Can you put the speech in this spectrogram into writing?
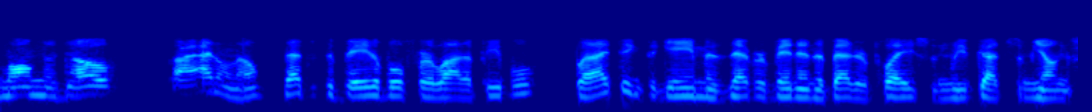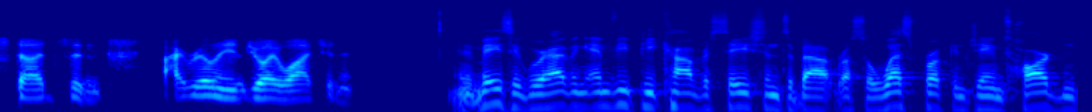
long ago? I I don't know. That's debatable for a lot of people, but I think the game has never been in a better place, and we've got some young studs, and I really enjoy watching it. Amazing. We're having MVP conversations about Russell Westbrook and James Harden,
